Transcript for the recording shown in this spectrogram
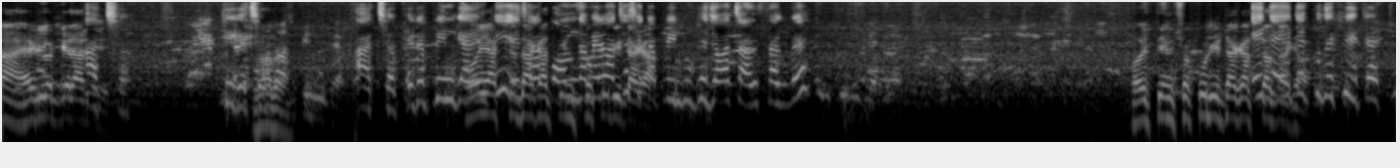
না এগুলো গ্যারান্টি আচ্ছা। ঠিক আছে আচ্ছা এটা প্রিন্ট গ্যারান্টি দেখা কম 320 দামেরও আছে সেটা প্রিন্ট উঠে যাওয়ার চান্স থাকবে। ওই তিনশো কুড়ি টাকারটা এইটা এইটা একটু দেখি এটা একটু।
